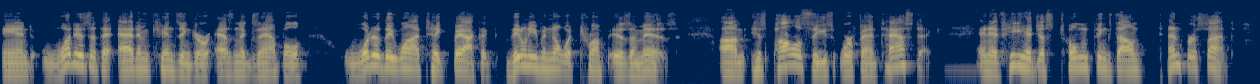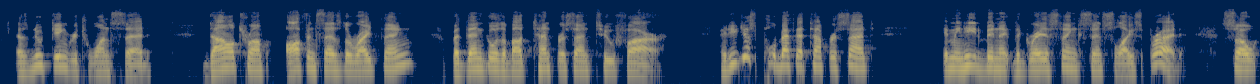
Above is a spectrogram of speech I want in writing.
And what is it that Adam Kinzinger, as an example, what do they want to take back? They don't even know what Trumpism is. Um, his policies were fantastic. And if he had just toned things down 10%, as Newt Gingrich once said, Donald Trump often says the right thing, but then goes about 10% too far. Had he just pulled back that 10%, I mean, he'd been the greatest thing since sliced bread. So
